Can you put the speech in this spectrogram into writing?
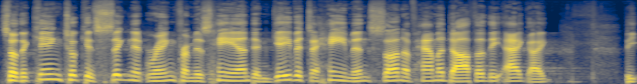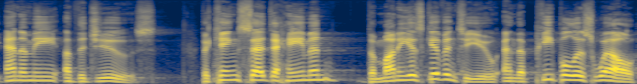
So the king took his signet ring from his hand and gave it to Haman, son of Hammedatha the Agagite, the enemy of the Jews. The king said to Haman, The money is given to you, and the people as well,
